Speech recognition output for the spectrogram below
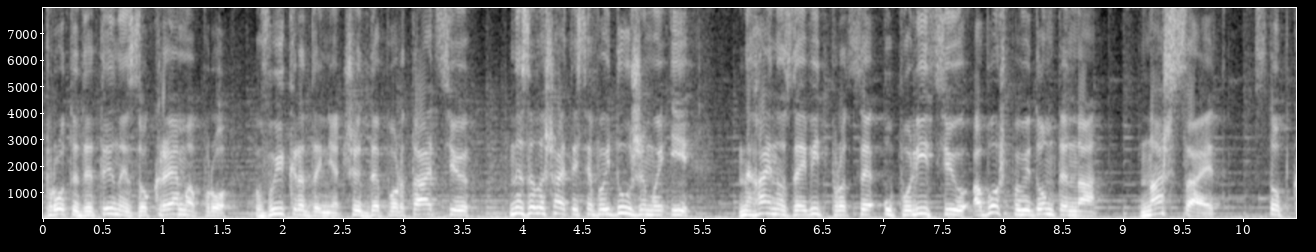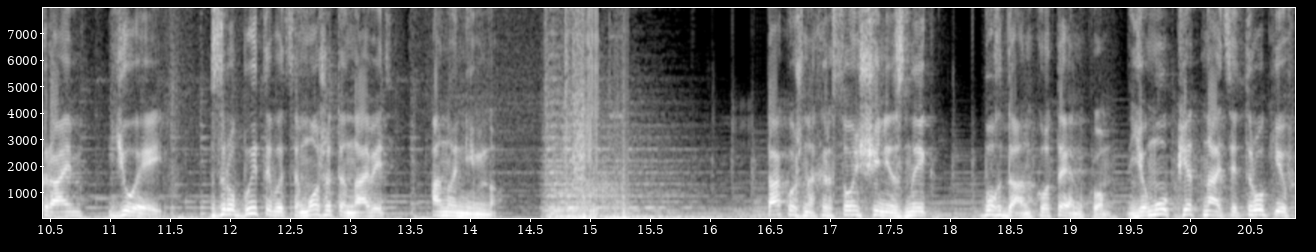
проти дитини, зокрема про викрадення чи депортацію, не залишайтеся байдужими і негайно заявіть про це у поліцію або ж повідомте на наш сайт stopcrime.ua. Зробити ви це можете навіть анонімно. Також на Херсонщині зник Богдан Котенко. Йому 15 років,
